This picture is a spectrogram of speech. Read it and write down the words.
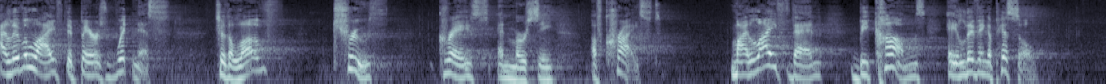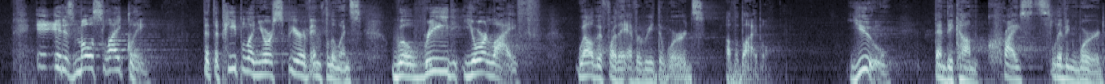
I live a life that bears witness to the love, truth, grace, and mercy of Christ. My life then becomes a living epistle. it is most likely that the people in your sphere of influence will read your life well before they ever read the words of the Bible. You then become Christ's living word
